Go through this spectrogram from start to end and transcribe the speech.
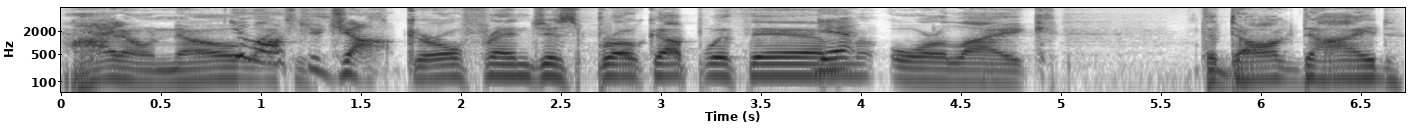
I don't know, You like lost your job. Girlfriend just broke up with him, Yeah. or like the dog died.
